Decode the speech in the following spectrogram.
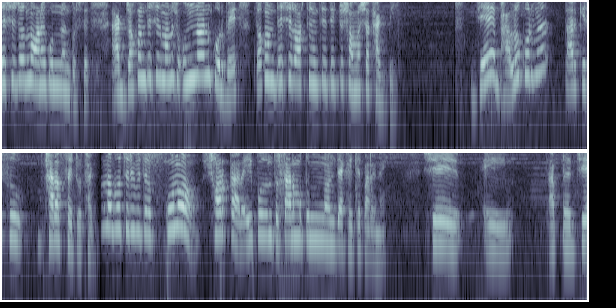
দেশের জন্য অনেক উন্নয়ন করছে। আর যখন দেশের মানুষ উন্নয়ন করবে তখন দেশের অর্থনীতিতে একটু সমস্যা থাকবেই। যে ভালো করবে তার কিছু খারাপ সাইডও থাকবে। অন্য বছরের ভিতরে কোনো সরকার এই পর্যন্ত তার মতো উন্নয়ন দেখাইতে পারে নাই। সে এই আপনার যে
